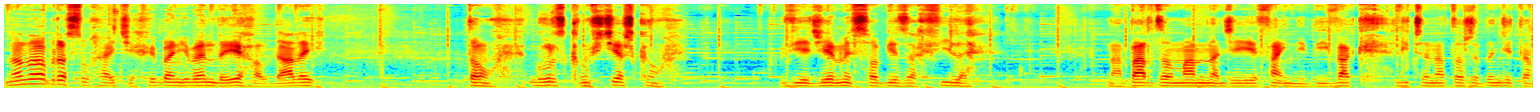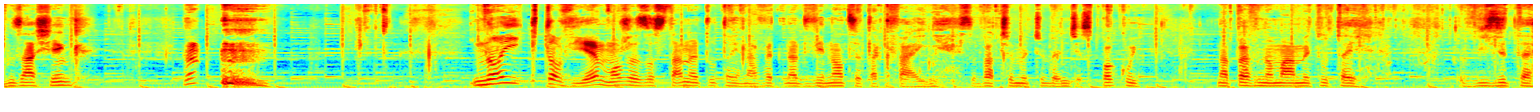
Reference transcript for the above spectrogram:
No dobra, słuchajcie, chyba nie będę jechał dalej. Tą górską ścieżką wjedziemy sobie za chwilę na bardzo, mam nadzieję, fajny biwak. Liczę na to, że będzie tam zasięg. No i kto wie, może zostanę tutaj nawet na dwie noce tak fajnie. Zobaczymy, czy będzie spokój. Na pewno mamy tutaj wizytę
